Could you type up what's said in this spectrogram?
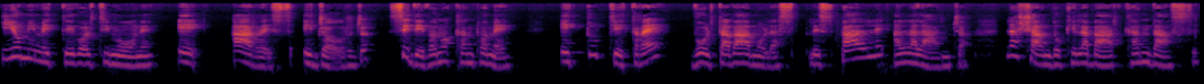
Io mi mettevo al timone e Harris e George sedevano accanto a me e tutti e tre voltavamo la, le spalle alla lancia, lasciando che la barca andasse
